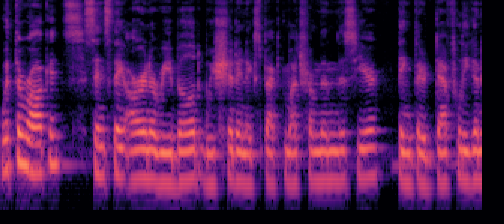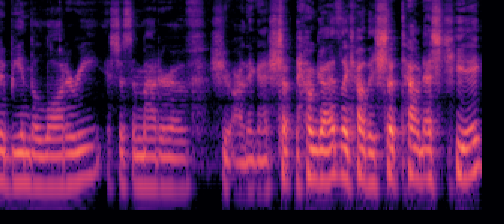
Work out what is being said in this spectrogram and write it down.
with the Rockets, since they are in a rebuild, we shouldn't expect much from them this year. I think they're definitely going to be in the lottery. It's just a matter of, shoot, are they going to shut down guys like how they shut down SGA?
